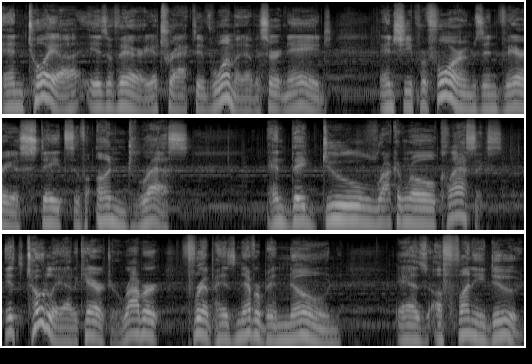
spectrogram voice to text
And Toyah is a very attractive woman of a certain age. And she performs in various states of undress. And they do rock and roll classics. It's totally out of character. Robert Fripp has never been known as a funny dude.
